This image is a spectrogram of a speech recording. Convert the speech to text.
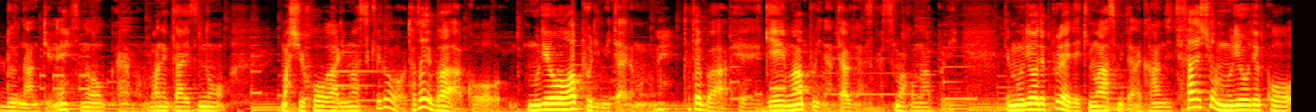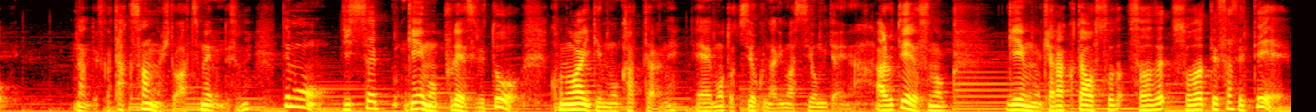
ルなんていうねそのあのマネタイズの、まあ、手法がありますけど例えばこう無料アプリみたいなものね。例えば、えー、ゲームアプリなんてあるじゃないですか。スマホのアプリ。で無料でプレイできますみたいな感じで最初は無料でこうなんですか？たくさんの人を集めるんですよね。でも実際ゲームをプレイするとこのアイテムを買ったらね、えー、もっと強くなりますよみたいな。ある程度そのゲームのキャラクターを育てさせて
